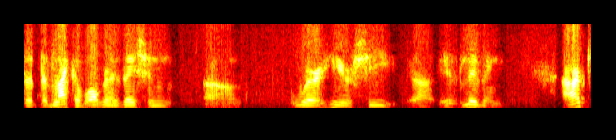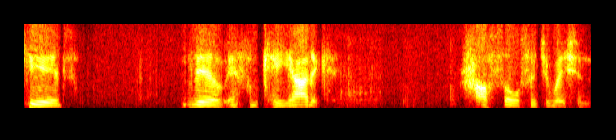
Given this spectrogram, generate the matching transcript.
the, the lack of organization um, where he or she uh, is living. Our kids live in some chaotic household situations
